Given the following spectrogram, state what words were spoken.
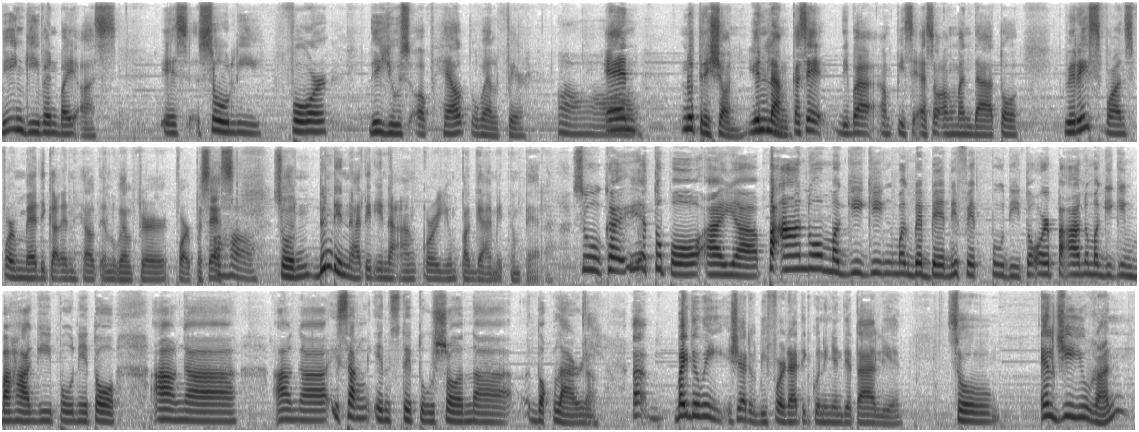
being given by us is solely for the use of health welfare Ah. and nutrition. Yun lang. Kasi, di ba, ang PCSO ang mandato, we raise funds for medical and health and welfare purposes. Aha. So, dun din natin ina-anchor yung paggamit ng pera. So, ito po ay ah, paano magiging magbe-benefit po dito or paano magiging bahagi po nito ang ah, ang ah, isang institution na Doc Larry? Ah, by the way, Cheryl, before natin kunin yung detalye, so, LGU run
